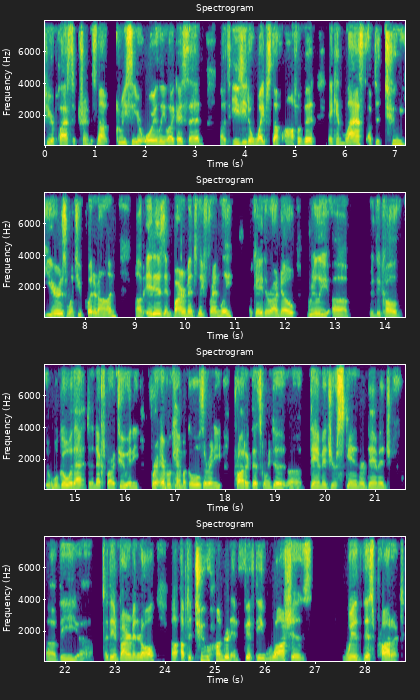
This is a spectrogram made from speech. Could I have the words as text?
to your plastic trim. It's not greasy or oily, like I said. Uh, it's easy to wipe stuff off of it. It can last up to two years once you put it on. Um, it is environmentally friendly. Okay, there are no really uh, they call we'll go with that to the next product too any forever chemicals or any product that's going to uh, damage your skin or damage uh, the uh, the environment at all uh, up to 250 washes with this product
